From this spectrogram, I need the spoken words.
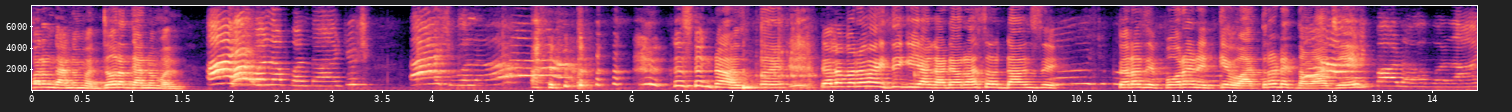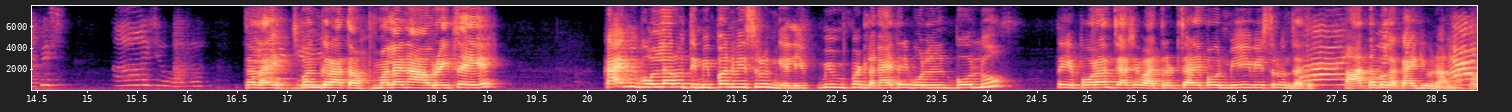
परम गाणं म्हण जोरात गाणं म्हण. कसं नाचतोय. त्याला बरं माहिती की या गाड्यावर असं डान्स आहे. खरंच हे पोरं आहे ना इतके वात्रट आहेत ना माझे. चला ए बंद कर आता. मला ना आवरायचं आहे काय मी बोलणार होती मी पण विसरून गेली. मी म्हटलं काहीतरी बोल बोलू. तर हे पोरांचे असे वात्रट चाळे पाहून मी विसरून जाते. आता बघा काय घेऊन आला. हा.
